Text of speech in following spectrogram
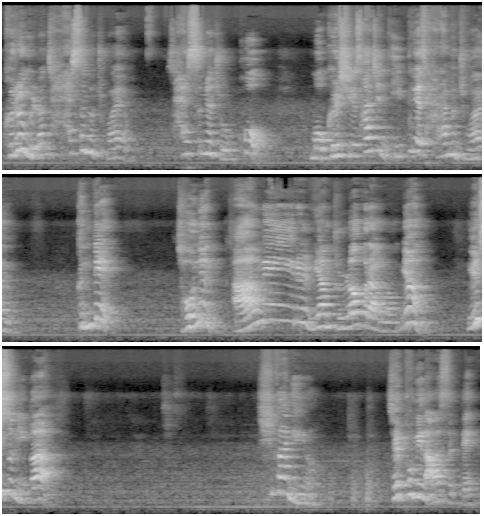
글을 물론 잘 쓰면 좋아요. 잘 쓰면 좋고 뭐 글씨 사진 이쁘게 잘하면 좋아요. 근데 저는 아메이를 위한 블로그라 그러면 1순위가 시간이에요. 제품이 나왔을 때,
